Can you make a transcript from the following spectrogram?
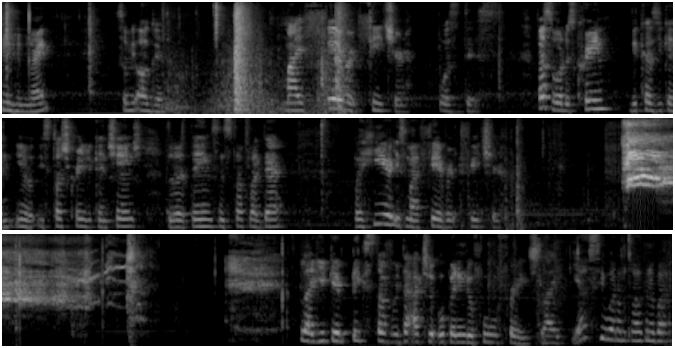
mm -hmm, right? So we all good. My favorite feature was this. First of all, the screen, because you can, you know, it's touch screen, you can change little things and stuff like that. But here is my favorite feature. Like you can pick stuff without actually opening the full fridge. Like y'all see what I'm talking about?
